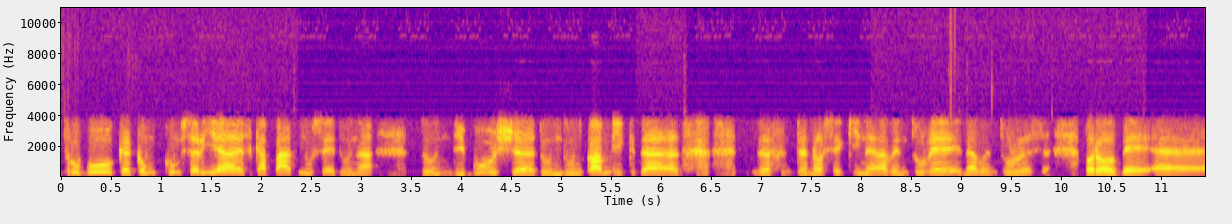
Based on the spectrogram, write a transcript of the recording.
trobo que com, com seria escapat, no sé, d'un dibuix, d'un còmic de, de, de no sé quina aventurer, d'aventures, però bé, eh,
